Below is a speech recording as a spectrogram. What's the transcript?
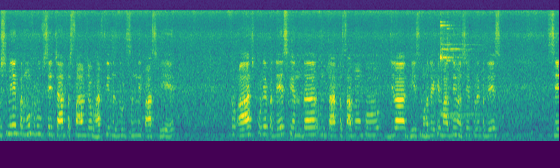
उसमें प्रमुख रूप से चार प्रस्ताव जो भारतीय मजदूर संघ ने पास किए तो आज पूरे प्रदेश के अंदर उन चार प्रस्तावों को जिलाधीश महोदय के माध्यम से पूरे प्रदेश से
